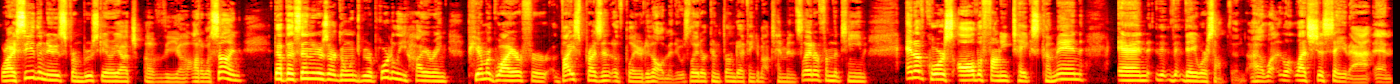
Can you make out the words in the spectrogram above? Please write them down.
where I see the news from Bruce Garrioch of the uh, Ottawa Sun that the Senators are going to be reportedly hiring Pierre McGuire for Vice President of Player Development. It was later confirmed, I think, about 10 minutes later from the team. And of course, all the funny takes come in and th- they were something. Uh, l- let's just say that. And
